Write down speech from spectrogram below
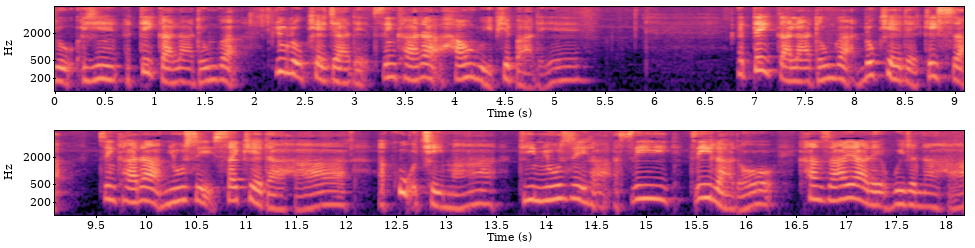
တို့အရင်အတိတ်ကာလတုန်းကပြုလုပ်ခဲ့ကြတဲ့သင်္ခါရအဟောင်းတွေဖြစ်ပါတယ်။အတိတ်ကာလတုန်းကလုပ်ခဲ့တဲ့ကိစ္စသင်္ခါရမျိုးစေ့စိုက်ခဲ့တာဟာအခုအချိန်မှာ ဒီမျိုးစေ့ဟာအသီးသီးလာတော့ခံစားရတဲ့ဝေဒနာဟာ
